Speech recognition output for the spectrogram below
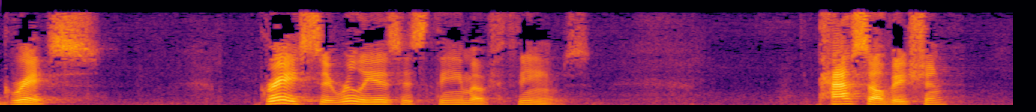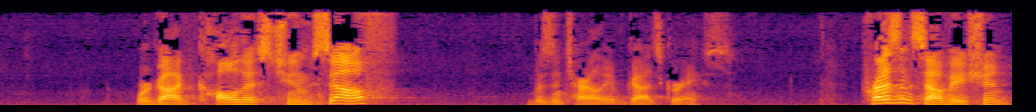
grace. Grace, it really is his theme of themes. Past salvation, where God called us to himself, was entirely of God's grace. Present salvation,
